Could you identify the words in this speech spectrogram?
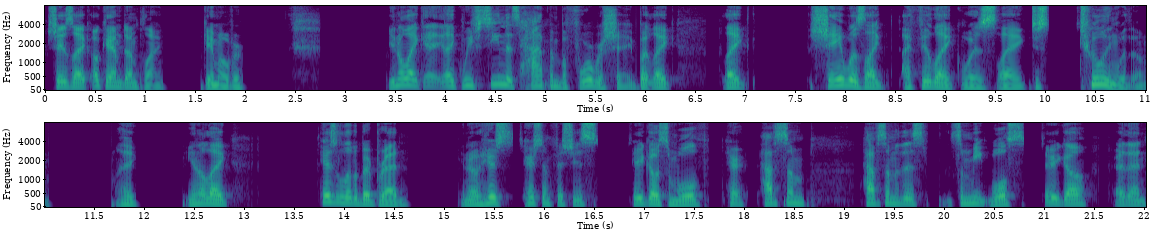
Shai's like, okay, I'm done playing. Game over. You know, like eh, like we've seen this happen before with Shai, but like like Shai was like, I feel like was like just tooling with him. Like, you know, like, here's a little bit of bread. You know, here's here's some fishies. Here you go, some wolf. Here, have some have some of this, some meat wolves. There you go. And then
